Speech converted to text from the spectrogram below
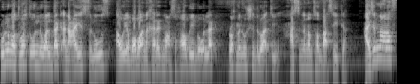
كل ما تروح تقول لوالدك أنا عايز فلوس أو يا بابا أنا خارج مع صحابي بيقول لك روح من وشي دلوقتي حاسس إن أنا مصدع سيكا. عايزين نعرف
